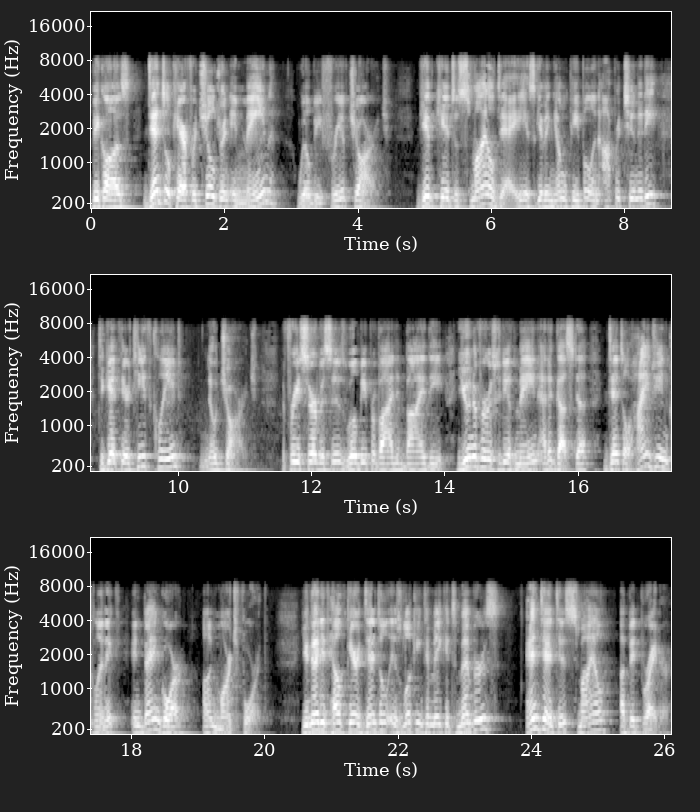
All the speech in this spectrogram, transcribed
because dental care for children in Maine will be free of charge. Give Kids a Smile Day is giving young people an opportunity to get their teeth cleaned, no charge. The free services will be provided by the University of Maine at Augusta Dental Hygiene Clinic in Bangor on March 4th. United Healthcare Dental is looking to make its members and dentists smile a bit brighter.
